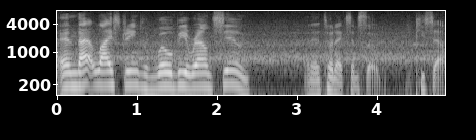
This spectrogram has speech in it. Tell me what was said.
And that live stream will be around soon. And until next episode, peace out.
